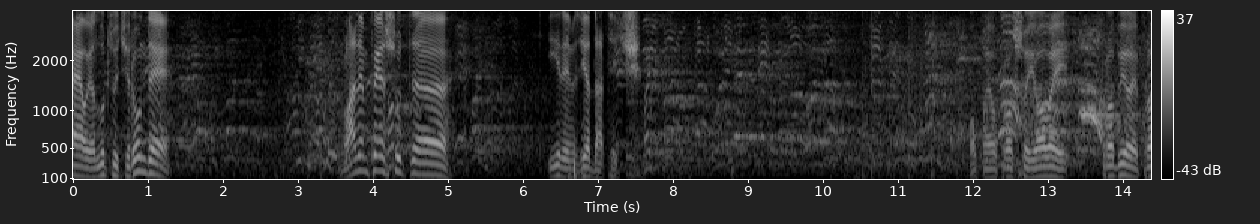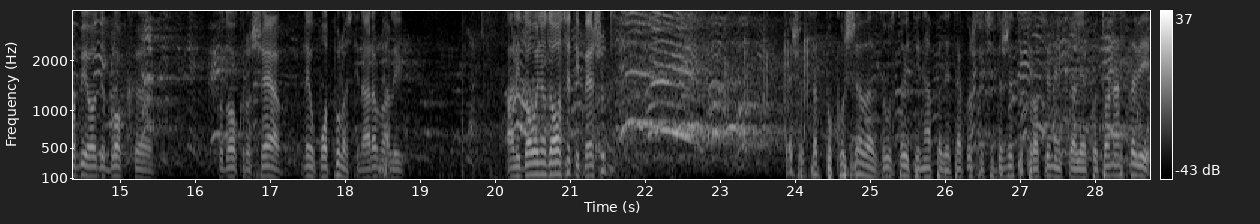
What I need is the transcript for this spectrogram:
Evo je odlučujuće runde. Mladen Pešut e, i Remzija Dacić. Opa, evo prošao i ovaj, probio je, probio ovde blok e, kod ovog krošeja, ne u potpunosti naravno, ali ali dovoljno da oseti Pešut. Pešut sad pokušava zaustaviti napade tako što će držati protivnika, ali ako to nastavi,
